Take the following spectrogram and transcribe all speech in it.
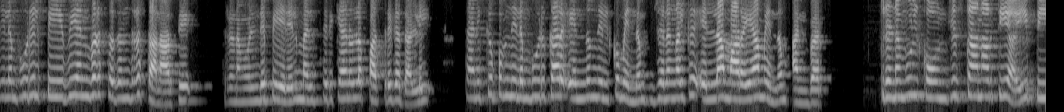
നിലമ്പൂരിൽ പി വി അൻവർ സ്വതന്ത്ര സ്ഥാനാർത്ഥി. തൃണമൂലിന്റെ പേരിൽ മത്സരിക്കാനുള്ള പത്രിക തള്ളി. തനിക്കൊപ്പം നിലമ്പൂരുകാർ എന്നും നിൽക്കുമെന്നും ജനങ്ങൾക്ക് എല്ലാം അറിയാമെന്നും അൻവർ. തൃണമൂൽ കോൺഗ്രസ് സ്ഥാനാർത്ഥിയായി പി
